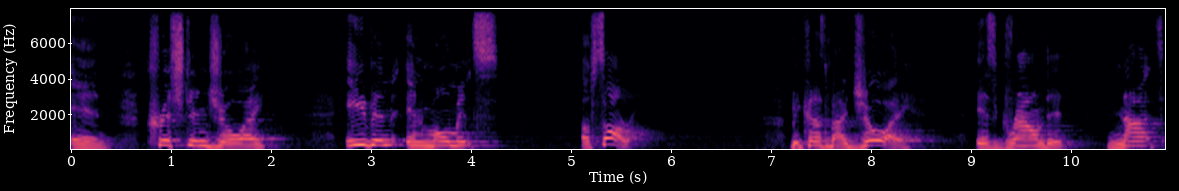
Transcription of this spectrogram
in Christian joy, even in moments of sorrow. Because my joy is grounded not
